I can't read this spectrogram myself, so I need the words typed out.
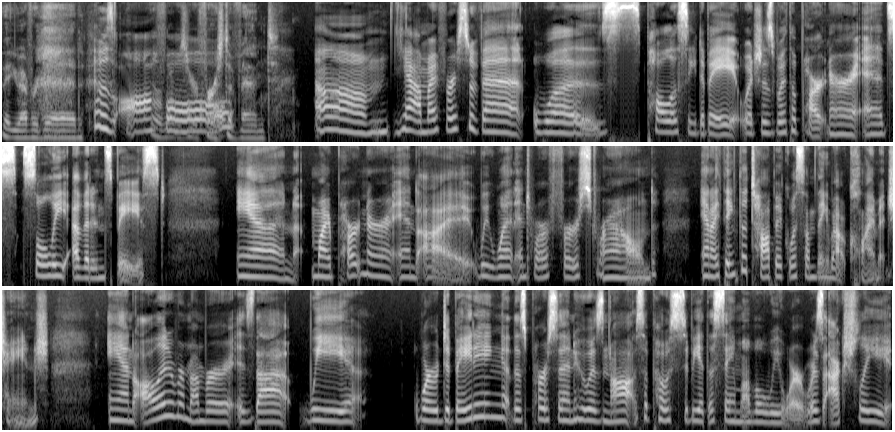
that you ever did? It was Or awful. what was your first event? Um, yeah, my first event was policy debate, which is with a partner and it's solely evidence based. And my partner and I, we went into our first round, and I think the topic was something about climate change. And all I remember is that we were debating this person who was not supposed to be at the same level we were, was actually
